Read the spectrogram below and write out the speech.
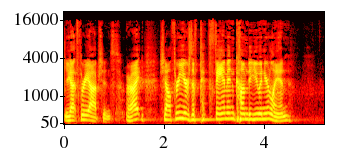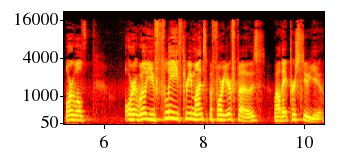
You got three options, all right? Shall three years of famine come to you in your land, or will, or will you flee three months before your foes while they pursue you?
